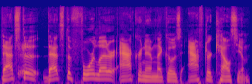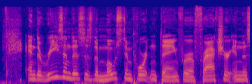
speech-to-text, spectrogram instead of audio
That's the that's the four-letter acronym that goes after calcium. And the reason this is the most important thing for a fracture in the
